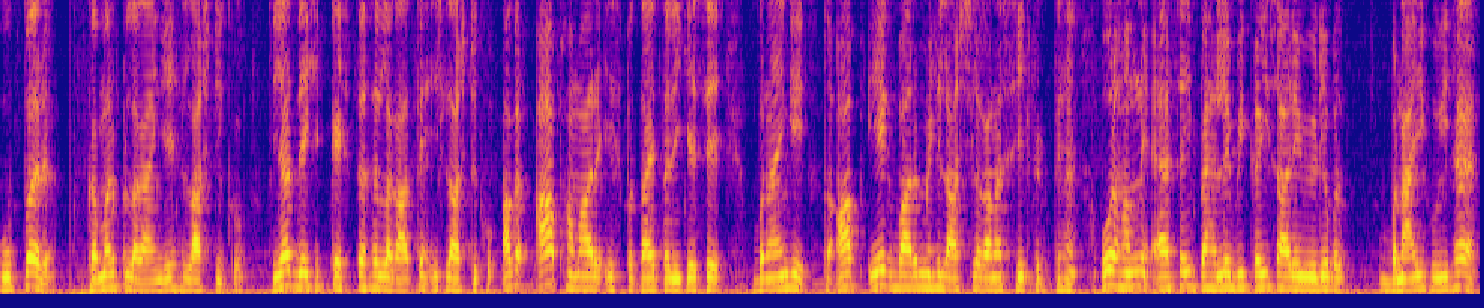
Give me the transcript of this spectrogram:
ऊपर कमर पर लगाएँगे लास्टिक को। तो यह देखिए किस तरह से लगाते हैं इस लास्टिक को। अगर आप हमारे इस बताए तरीके से बनाएँगे तो आप एक बार में ही लास्टिक लगाना सीख सकते हैं। और हमने ऐसे ही पहले भी कई सारी वीडियो बनाई हुई है।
